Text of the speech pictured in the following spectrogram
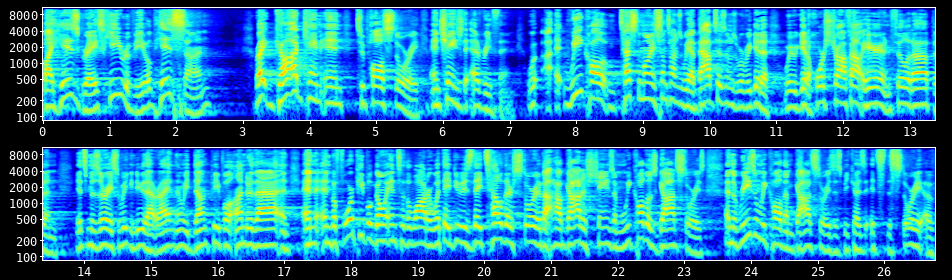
by his grace, he revealed his son. Right? God came in to Paul's story and changed everything. We call it testimony. Sometimes we have baptisms where we get a we get a horse trough out here and fill it up and it's Missouri, so we can do that, right? And then we dunk people under that. And, and, and before people go into the water, what they do is they tell their story about how God has changed them. We call those God stories. And the reason we call them God stories is because it's the story of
